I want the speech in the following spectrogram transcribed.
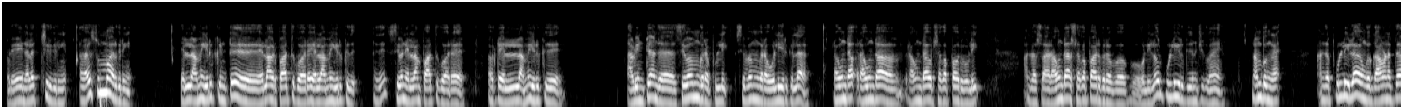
அப்படியே நிலச்சிருக்கிறீங்க. அதாவது சும்மா இருக்கிறீங்க. எல்லாமே இருக்குன்ட்டு எல்லாம் அவர் பார்த்துக்குவாரு. எல்லாமே இருக்குது. இது சிவன் எல்லாம் பார்த்துக்குவார். அவர்கிட்ட எல்லாமே இருக்குது அப்படின்ட்டு அந்த சிவம்ங்கிற புள்ளி சிவம்ங்கிற ஒளி இருக்குல்ல ரவுண்டாக ரவுண்டாக ரவுண்டாக ஒரு சகப்பாக ஒரு ஒளி. அந்த ச ரவுண்டாக சகப்பாக இருக்கிற ஒளியில் ஒரு புள்ளி இருக்குதுன்னு வச்சுக்குவேன். நம்புங்க. அந்த புள்ளியில் உங்கள் கவனத்தை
